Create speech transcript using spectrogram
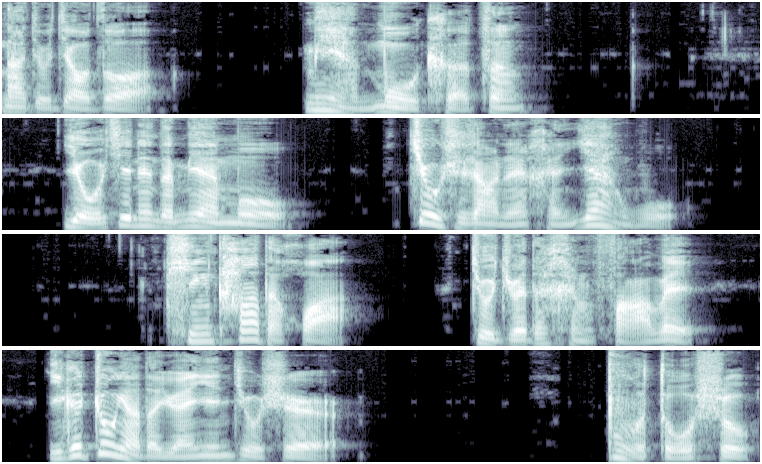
那就叫做面目可憎。有些人的面目就是让人很厌恶，听他的话就觉得很乏味。一个重要的原因就是不读书。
